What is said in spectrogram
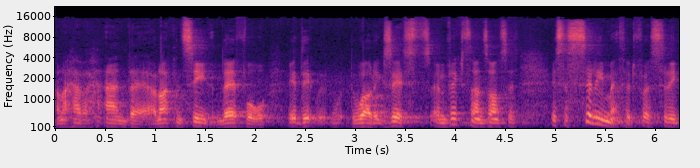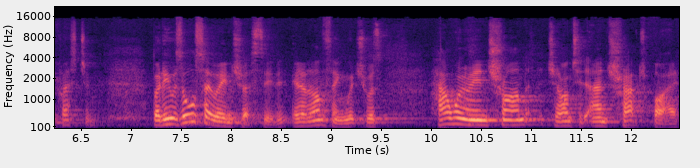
and I have a hand there and I can see them, therefore it, the world exists. And Wittgenstein's answer is, it's a silly method for a silly question. But he was also interested in another thing, which was how we're enchanted and trapped by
